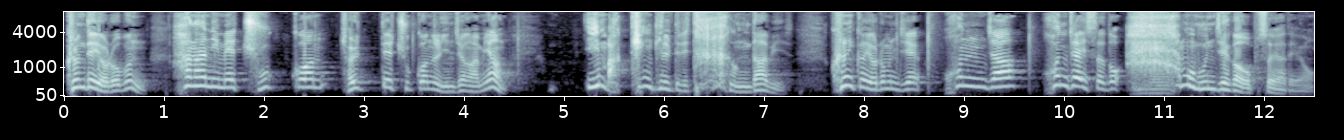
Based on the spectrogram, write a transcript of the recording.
그런데 여러분 하나님의 주권 절대 주권을 인정하면 이 막힌 길들이 다 응답이. 그러니까 여러분 이제 혼자 혼자 있어도 아무 문제가 없어야 돼요.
